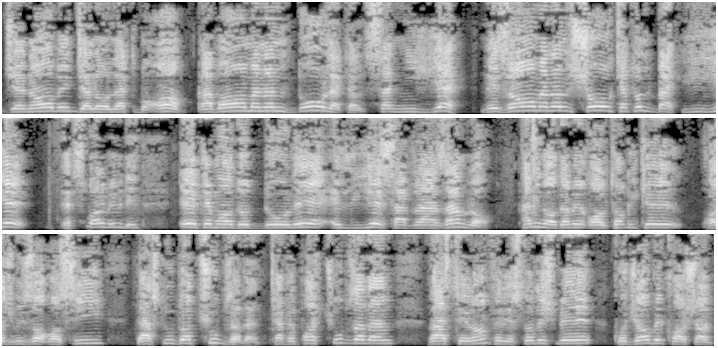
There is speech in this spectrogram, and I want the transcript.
جناب جلالت آب قوامن الدولت السنیه نظامن الشوکت البهیه. اسمار ببینید اعتماد و دوله علیه صدر را همین آدم قالتاقی که حاج میرزا دستور داد چوب زدن. کف پاش چوب زدن و از تهران فرستادش به کجا؟ به کاشان.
